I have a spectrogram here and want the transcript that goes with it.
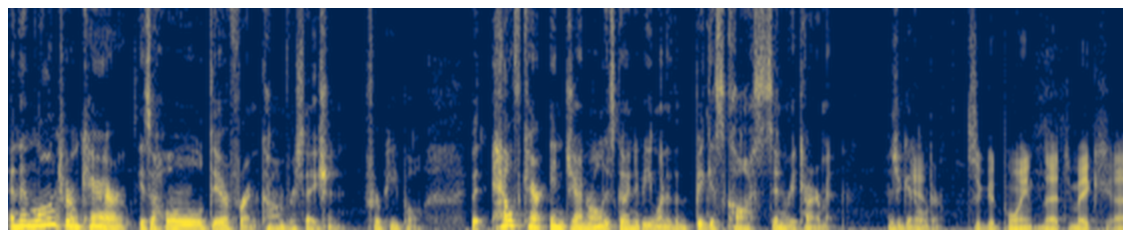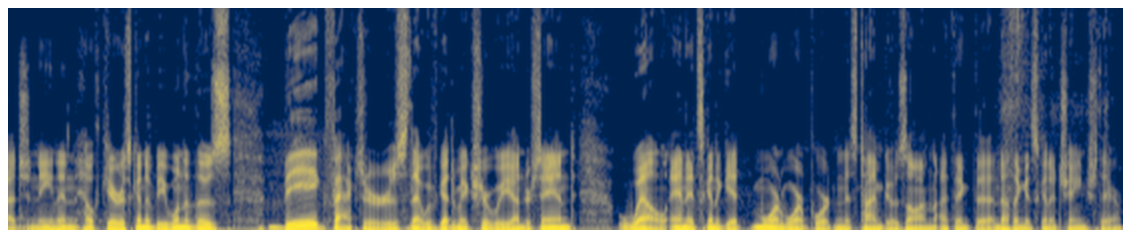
And then long term care is a whole different conversation for people. But healthcare in general is going to be one of the biggest costs in retirement as you get Yeah. older. It's a good point that you make, uh, Janine, and healthcare is going to be one of those big factors that we've got to make sure we understand well, and it's going to get more and more important as time goes on. I think that nothing is going to change there,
